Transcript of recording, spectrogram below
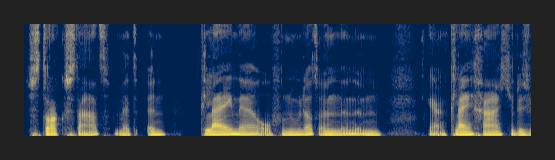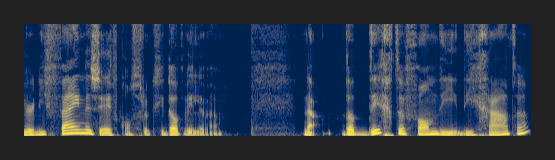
strak staat. Met een kleine, of hoe noem je dat? Een, een, een, ja, een klein gaatje. Dus weer die fijne zeefconstructie, dat willen we. Nou, dat dichten van die, die gaten,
